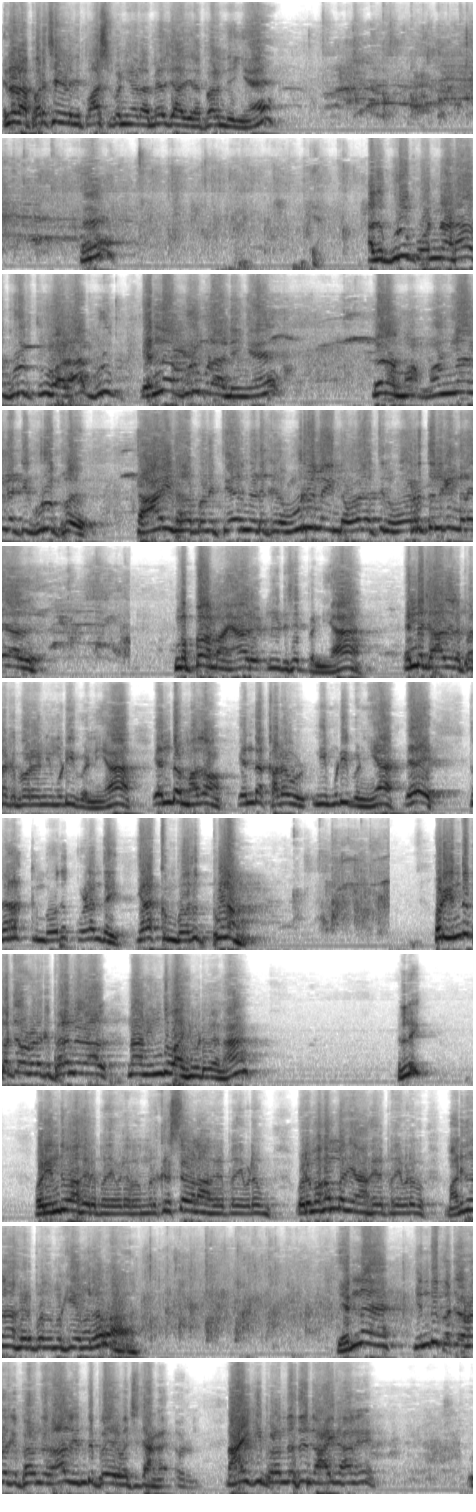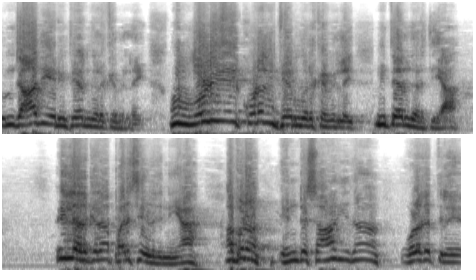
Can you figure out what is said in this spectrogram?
என்னடா பரிசை எழுதி பாஸ் பண்ணியாடா மேல் ஜாதியில பிறந்தீங்க? அது குரூப் ஒன்னாடா குரூப் டூவாடா குரூப் என்ன குரூப்டா நீங்க? ம- மண்ணாங்கட்டி குரூப் தாய் தகப்பனை தேர்ந்தெடுக்கிற உரிமை இந்த உலகத்தில் ஒருத்தருக்கும் கிடையாது. உங்க அப்பா அம்மா யாரு? நீ டிசைட் பண்ணியா? எந்த ஜாதியில பிறக்க போற? நீ முடிவு பண்ணியா? எந்த மதம்? எந்த கடவுள்? நீ முடிவு பண்ணியா? ஏய் பிறக்கும் போது குழந்தை இறக்கும் போது பிணம். ஒரு இந்து பெற்றவர்களுக்கு பிறந்த நாள் நான் இந்துவாகி விடுவேனா? இல்லை. ஒரு இந்துவாக இருப்பதை விடவும் ஒரு கிறிஸ்தவனாக இருப்பதை விடவும் ஒரு முகம்மதியனாக இருப்பதை விடவும் மனிதனாக இருப்பது முக்கியம் அல்லவா? என்ன? இந்து பெற்றவர்களுக்கு பிறந்த நாள் இந்து பெயர் வச்சுட்டாங்க. நாய்க்கு பிறந்தது நாய் தானே. உன் ஜாதியை நீ தேர்ந்தெடுக்கவில்லை. உன் மொழியை கூட நீ தேர்ந்தெடுக்கவில்லை. நீ தேர்ந்தெடுத்தியா? இல்ல அதுக்கு ஏதாவது பரிசு எழுதினியா? அப்புறம் எங்க சாதி தான் உலகத்திலே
